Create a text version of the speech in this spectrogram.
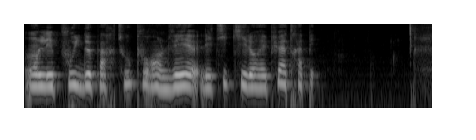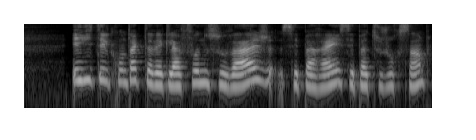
on l'épouille de partout pour enlever les tiques qu'il aurait pu attraper. Éviter le contact avec la faune sauvage, c'est pareil, c'est pas toujours simple.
